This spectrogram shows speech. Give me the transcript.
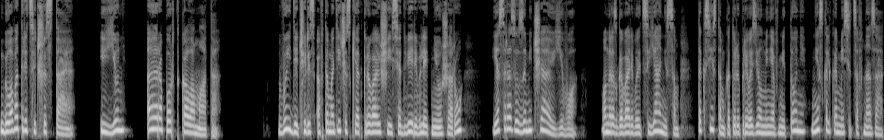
Глава 36. Июнь. Аэропорт Каламата. Выйдя через автоматически открывающиеся двери в летнюю жару, я сразу замечаю его. Он разговаривает с Янисом, таксистом, который привозил меня в Метоне несколько месяцев назад.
